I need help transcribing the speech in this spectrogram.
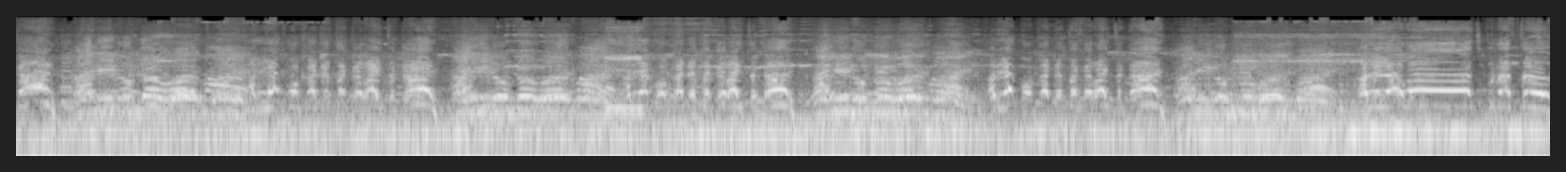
करायचं काय अरे या कोकाट्याचं करायचं काय? अरे या कोकाट्याचं करायचं काय? अरे या कोकाट्याचं करायचं काय? अरे आवाज कुणाचं?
